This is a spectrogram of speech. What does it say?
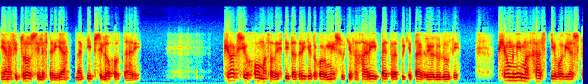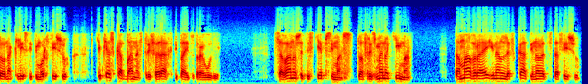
για να φυτρώσει η λευτεριά, να βγει ψηλό χορτάρι. Ποιο άξιο χώμα θα δεχτεί τα ντρίκια το κορμί σου και θα χαρεί η πέτρα του και τ' άγριο λουλούδι. Ποιο μνήμα χάσκει ευωδιαστό να κλείσει τη μορφή σου και ποια σκαμπάνας τρυφερά χτυπάει το τραγούδι. Σαβάνωσε τη σκέψη μας το αφρισμένο κύμα. Τα μαύρα έγιναν λευκά την ώρα της ταφής σου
